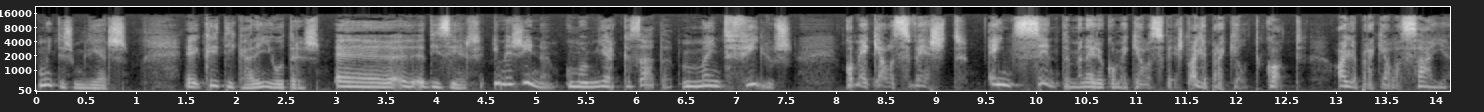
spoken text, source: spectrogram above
muitas mulheres uh, criticarem outras, uh, a dizer: imagina uma mulher casada, mãe de filhos, como é que ela se veste? É indecente a maneira como é que ela se veste. Olha para aquele decote olha para aquela saia,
